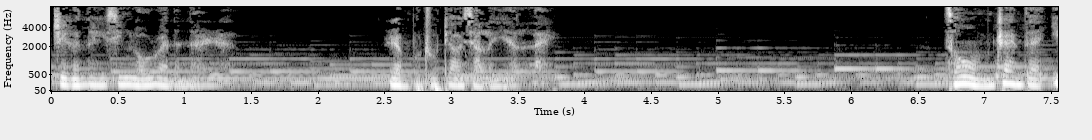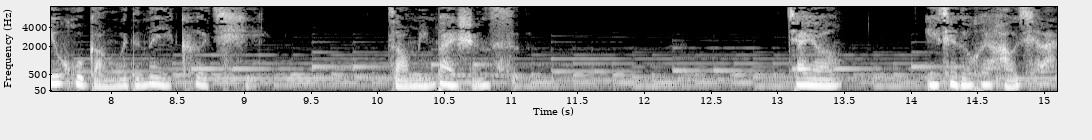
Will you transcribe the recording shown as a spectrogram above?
这个内心柔软的男人，忍不住掉下了眼泪。从我们站在医护岗位的那一刻起，早明白生死。加油，一切都会好起来。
